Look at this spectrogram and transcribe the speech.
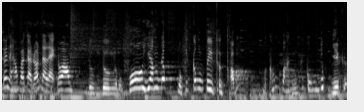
Cái này không phải cà rốt Đà Lạt đâu ông. Đường đường là một phó giám đốc một cái công ty thực phẩm Mà không bằng cái con giúp việc á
